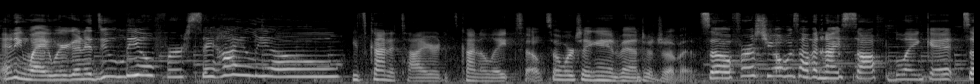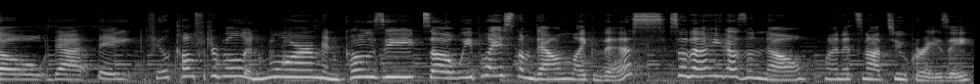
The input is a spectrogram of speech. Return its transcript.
Anyway, we're gonna do Leo first. Say hi, Leo. He's kind of tired. It's kind of late, so. So we're taking advantage of it. So first you always have a nice soft blanket so that they feel comfortable and warm and cozy. So we place them down like this so that he doesn't know and it's not too crazy.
